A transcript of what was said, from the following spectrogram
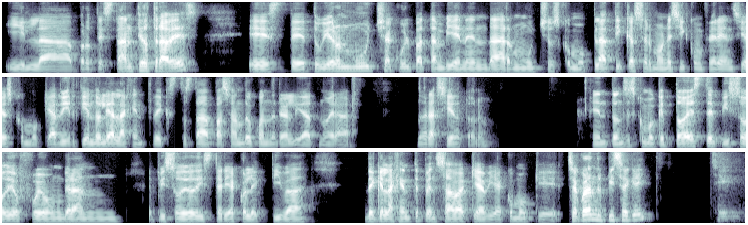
y la protestante otra vez, este, tuvieron mucha culpa también en dar muchos como pláticas, sermones y conferencias como que advirtiéndole a la gente de que esto estaba pasando cuando en realidad no era, no era cierto, ¿no? Entonces como que todo este episodio fue un gran episodio de histeria colectiva, de que la gente pensaba que había como que... ¿Se acuerdan del Pizzagate? Sí.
